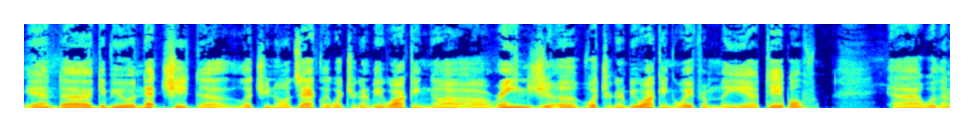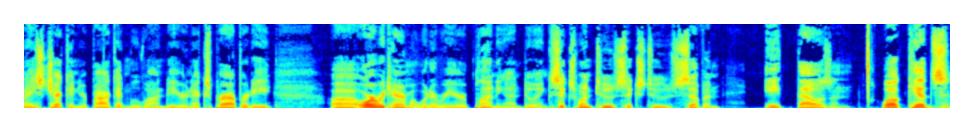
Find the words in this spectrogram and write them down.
and uh, give you a net sheet, uh, let you know exactly what you're going to be walking, uh, a range of what you're going to be walking away from the uh, table uh, with a nice check in your pocket. Move on to your next property uh, or retirement, whatever you're planning on doing. 612 627 8000. Well, kids,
